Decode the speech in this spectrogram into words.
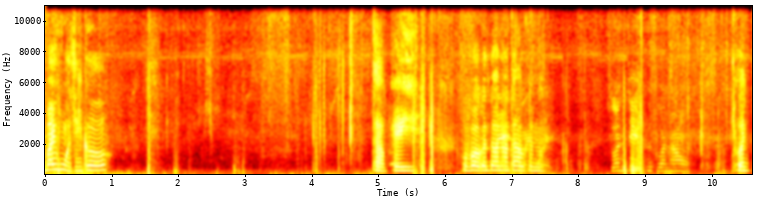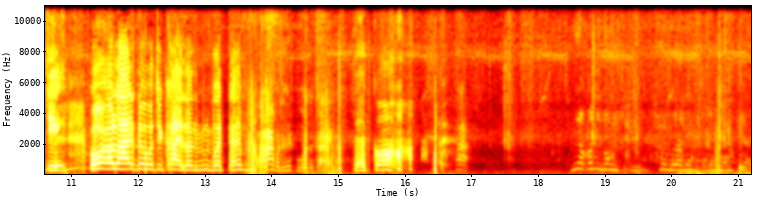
ใบหัวจิงเกอร์ต่อไปบ่บอกกันตอนเอาเท่าขึ้นมาส่วนเจ๊คือส่วนเฮาชวนเจโอ้เอาลายเดี๋ยวมันจะขายแล้วนี่มันเบิดได้ว้าบ่ดื้อตัวจะใครนะแต่ก็ เนี่ยก็จะลงช่วยมาดับลงลงน้องกัน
